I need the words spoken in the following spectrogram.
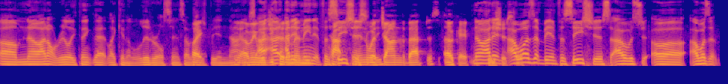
Um, no, I don't really think that like in a literal sense. I was Like, just being nice. I mean, would you put I, put I didn't in mean it top 10 facetiously. with John the Baptist? Okay, No, I didn't. I wasn't being facetious. I was. Uh, I wasn't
